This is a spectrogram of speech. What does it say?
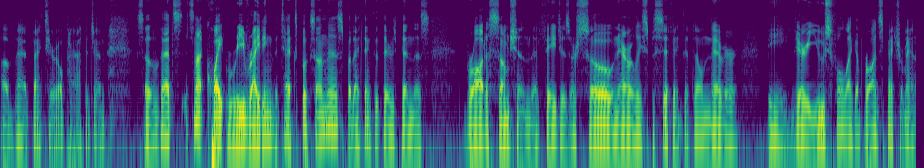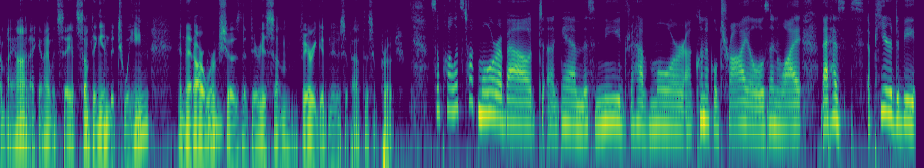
of that bacterial pathogen. So that's it's not quite rewriting the textbooks on this, but I think that there's been this broad assumption that phages are so narrowly specific that they'll never be very useful like a broad spectrum antibiotic. And I would say it's something in between, and that our work mm-hmm. shows that there is some very good news about this approach. So, Paul, let's talk more about, again, this need to have more uh, clinical trials and why that has appeared to be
